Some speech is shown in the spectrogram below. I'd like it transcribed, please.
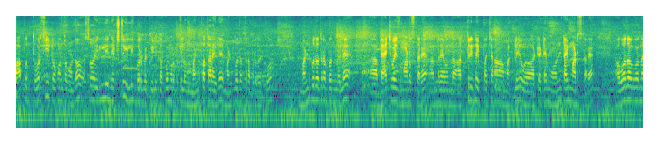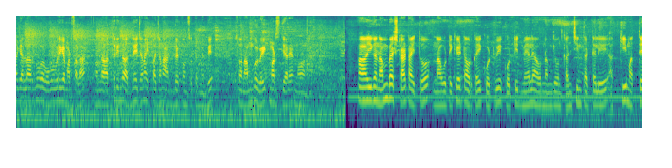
ಪಾಪನ ತೋರಿಸಿ ಟೋಕನ್ ತೊಗೊಂಡು ಸೊ ಇಲ್ಲಿ ನೆಕ್ಸ್ಟ್ ಇಲ್ಲಿಗೆ ಬರಬೇಕು. ಇಲ್ಲಿ ಕರ್ಕೊಂಬರ್ಬೇಕು ಇಲ್ಲಿ ಒಂದು ಮಂಟಪ ಥರ ಇದೆ, ಮಂಟಪದ ಹತ್ರ ಬರಬೇಕು. ಮಂಟಪದ ಹತ್ರ ಬಂದಮೇಲೆ ಬ್ಯಾಚ್ ವೈಸ್ ಮಾಡಿಸ್ತಾರೆ. ಅಂದರೆ ಒಂದು ಹತ್ತರಿಂದ ಇಪ್ಪತ್ತು ಜನ ಮಕ್ಕಳಿಗೆ at a time one time ಮಾಡಿಸ್ತಾರೆ. ಹೋದಾಗ ಎಲ್ಲರಿಗೂ ಒಬ್ಬೊಬ್ಬರಿಗೆ ಮಾಡಿಸಲ್ಲ. ಒಂದು ಹತ್ತರಿಂದ ಹದಿನೈದು ಜನ, ಇಪ್ಪತ್ತು ಜನ ಆಗಬೇಕು ಅನ್ಸುತ್ತೆ ಮೇ ಬಿ ಸೊ ನಮಗೂ ವೆಯ್ಟ್ ಮಾಡಿಸ್ತಿದ್ದಾರೆ ನೋಡೋಣ. ಈಗ ನಮ್ಮ ಬ್ಯಾಚ್ ಸ್ಟಾರ್ಟ್ ಆಯಿತು. ನಾವು ಟಿಕೆಟ್ ಅವ್ರ ಕೈ ಕೊಟ್ವಿ. ಕೊಟ್ಟಿದ ಮೇಲೆ ಅವ್ರು ನಮಗೆ ಒಂದು ಕಂಚಿನ ತಟ್ಟೆಲಿ ಅಕ್ಕಿ ಮತ್ತು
